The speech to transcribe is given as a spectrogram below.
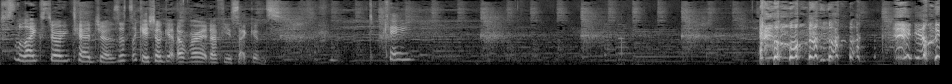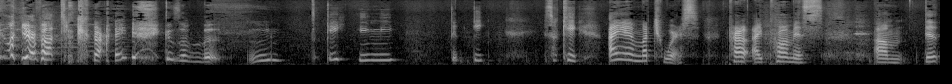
just likes throwing tantrums. It's okay, she'll get over it in a few seconds. It's okay. You're about to cry because of the. Mm, It's okay. It's okay. It's okay. I am much worse. Pro- I promise. Um. Th-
